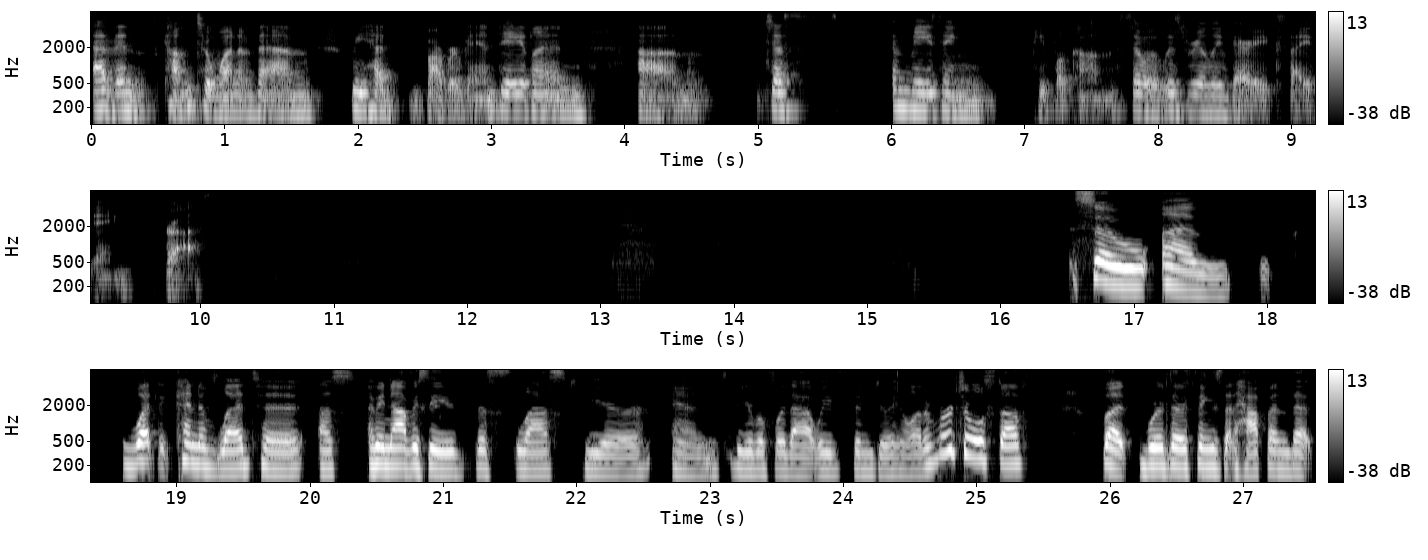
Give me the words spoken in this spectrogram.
Evans come to one of them. We had Barbara Van Dahlen, um, just amazing people come. So it was really very exciting for us. So, um, what kind of led to us? I mean, obviously, this last year and the year before that, we've been doing a lot of virtual stuff. But were there things that happened that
